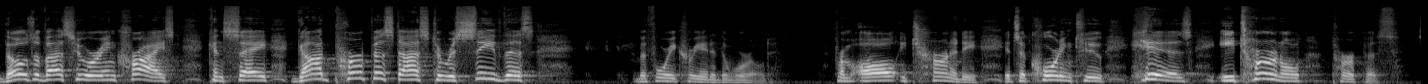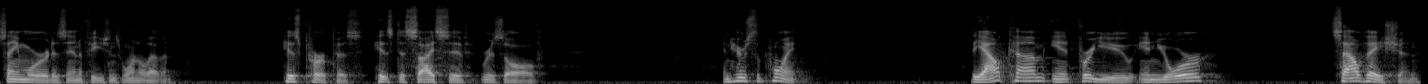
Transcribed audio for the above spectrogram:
those of us who are in Christ can say, God purposed us to receive this before He created the world. From all eternity, it's according to His eternal purpose. Same word as in Ephesians 1:11. His purpose, His decisive resolve. And here's the point the outcome in, for you in your salvation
